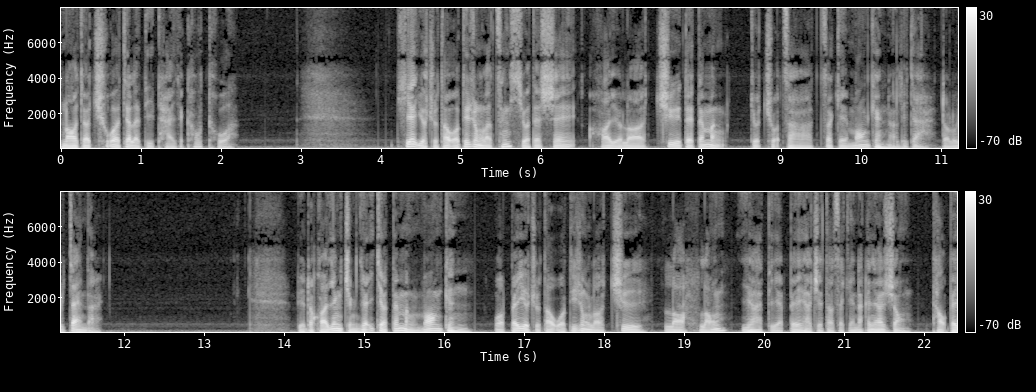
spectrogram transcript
nọ cho chua cho là thì thải cho khâu thua. Thế yếu chủ tàu ở tiếng là chẳng hiểu để xe họ yếu là chưa để tấm mạng cho chua cho cho cái mong gần nó là chả đó lối chạy rồi vì đó có những trường dạy cho tấm mạng mong gần 我不要知道我的用老去老龙，也也不要知道这个那个要用，头被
